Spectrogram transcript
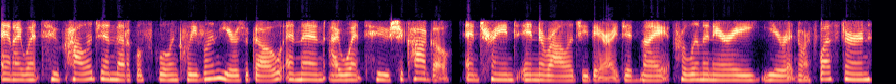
and I went to college and medical school in Cleveland years ago. And then I went to Chicago and trained in neurology there. I did my preliminary year at Northwestern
